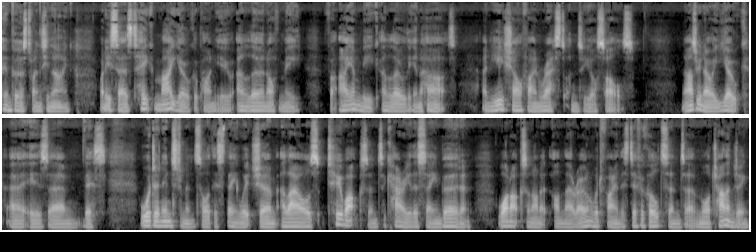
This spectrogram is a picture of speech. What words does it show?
in verse 29 when He says, Take my yoke upon you and learn of me, for I am meek and lowly in heart, and ye shall find rest unto your souls. Now, as we know, a yoke uh, is um, this wooden instruments or this thing which um, allows two oxen to carry the same burden. One oxen on it on their own would find this difficult and uh, more challenging.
